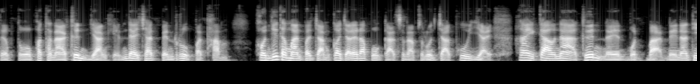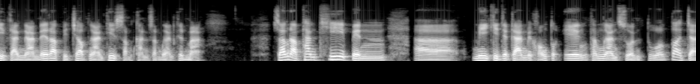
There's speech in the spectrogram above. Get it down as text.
เติบโตพัฒนาขึ้นอย่างเห็นได้ชัดเป็นรูปธรรม คนที่ทำงานประจำก็จะได้รับโอกาสสนับสนุนจากผู้ใหญ่ ให้ก้าวหน้าขึ้นในบทบาทในหน้าที่การงานได้รับผิดชอบงานที่สำคัญสำคัญขึ้นมา สำหรับท่านที่เป็นมีกิจการเป็นของตัวเองทำงานส่วนตัวก็จะ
